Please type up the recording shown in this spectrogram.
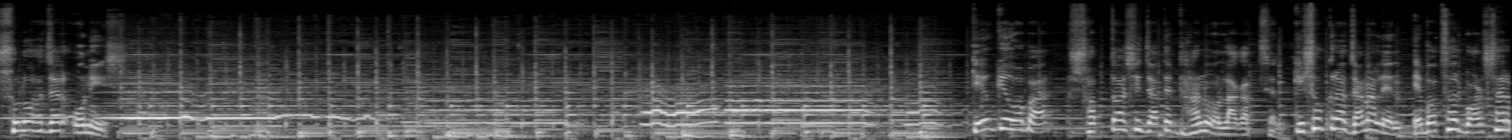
ষোলো হাজার উনিশ। আবার সপ্তাশি জাতের ধানও লাগাচ্ছেন। কৃষকরা জানালেন, এবছর বর্ষার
